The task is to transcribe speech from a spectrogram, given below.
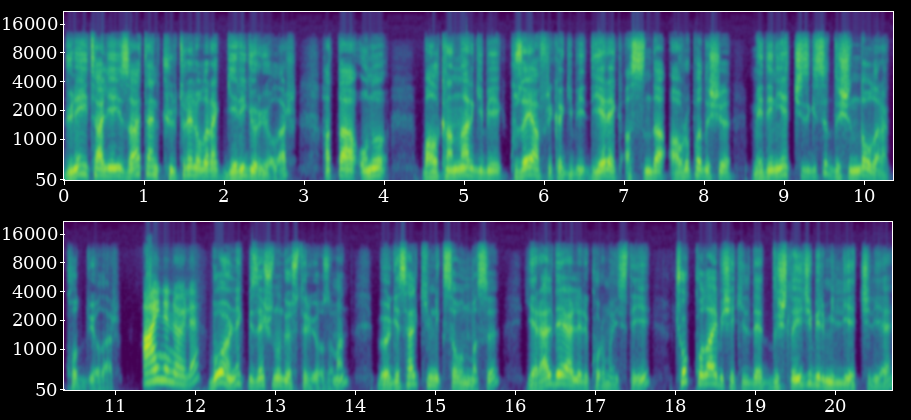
Güney İtalya'yı zaten kültürel olarak geri görüyorlar. Hatta onu Balkanlar gibi, Kuzey Afrika gibi diyerek aslında Avrupa dışı, medeniyet çizgisi dışında olarak kodluyorlar. Aynen öyle. Bu örnek bize şunu gösteriyor o zaman. Bölgesel kimlik savunması, yerel değerleri koruma isteği çok kolay bir şekilde dışlayıcı bir milliyetçiliğe,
